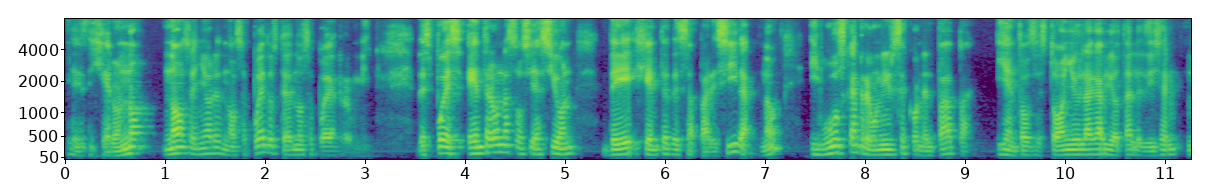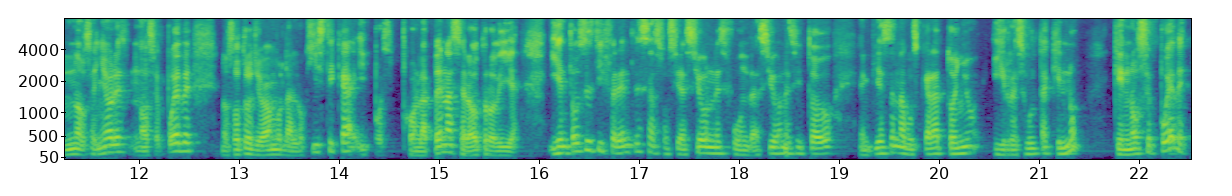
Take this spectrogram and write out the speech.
Les dijeron, no, no, señores, no se puede, ustedes no se pueden reunir. Después entra una asociación de gente desaparecida, ¿no? Y buscan reunirse con el Papa. Y entonces Toño y la gaviota les dicen, no señores, no se puede, nosotros llevamos la logística y pues con la pena será otro día. Y entonces diferentes asociaciones, fundaciones y todo empiezan a buscar a Toño y resulta que no, que no se puede.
